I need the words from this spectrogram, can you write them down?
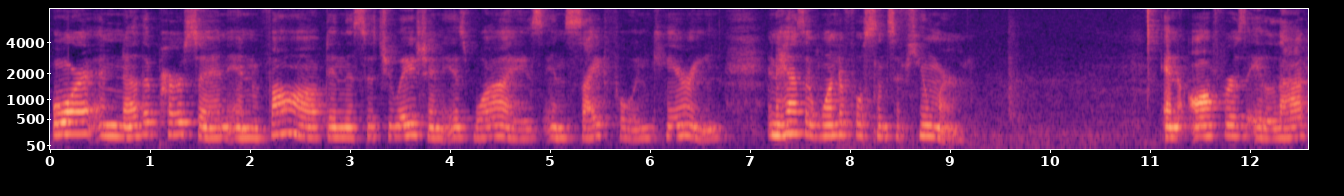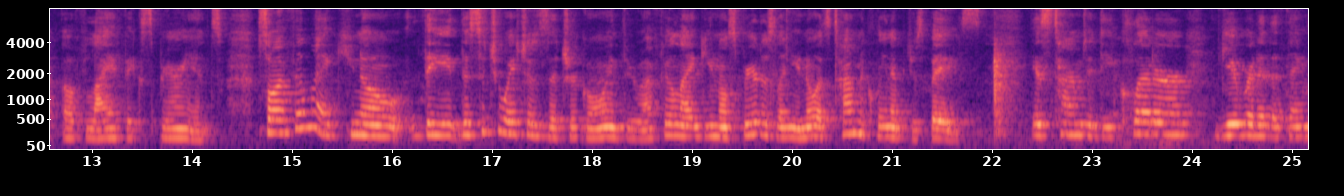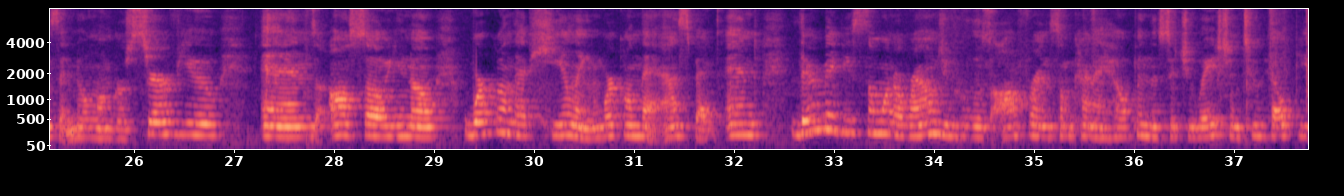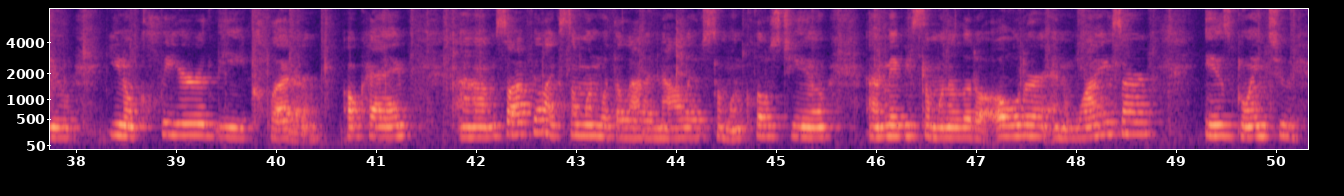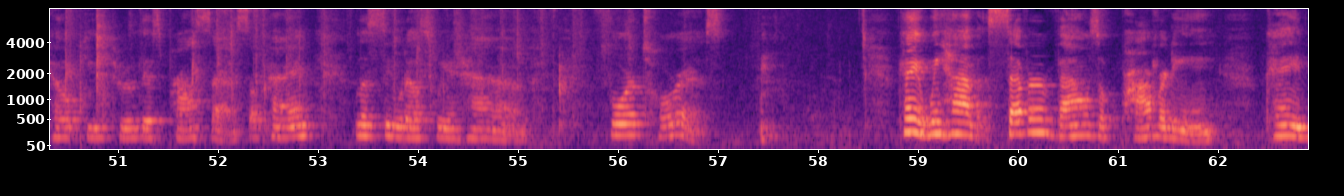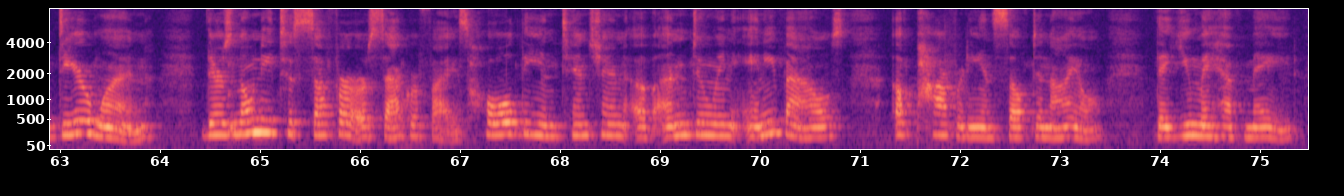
or another person involved in the situation is wise, insightful, and caring, and has a wonderful sense of humor and offers a lot of life experience. So I feel like, you know, the, the situations that you're going through, I feel like, you know, Spirit is letting you know it's time to clean up your space. It's time to declutter, get rid of the things that no longer serve you, and also, you know, work on that healing, work on that aspect. And there may be someone around you who's offering some kind of help in the situation to help you, you know, clear the clutter, okay? Um, so I feel like someone with a lot of knowledge, someone close to you, uh, maybe someone a little older and wiser is going to help you through this process, okay? Let's see what else we have for Taurus. Okay, we have sever vows of poverty. Okay, dear one, there's no need to suffer or sacrifice. Hold the intention of undoing any vows of poverty and self-denial that you may have made,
